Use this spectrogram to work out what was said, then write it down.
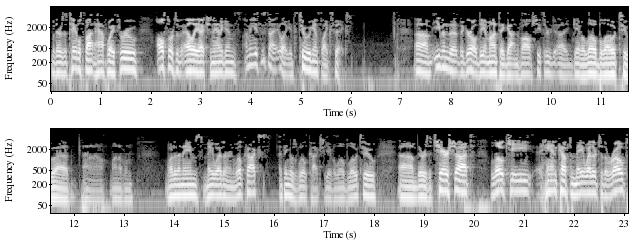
but there was a table spot halfway through. All sorts of LAX shenanigans. I mean, it's just not like it's two against like six. Um, even the the girl Diamante got involved. She threw uh, gave a low blow to uh, I don't know one of them what are the names? Mayweather and Wilcox. I think it was Wilcox she gave a low blow to. Um, there was a chair shot. Low Ki, handcuffed Mayweather to the ropes.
